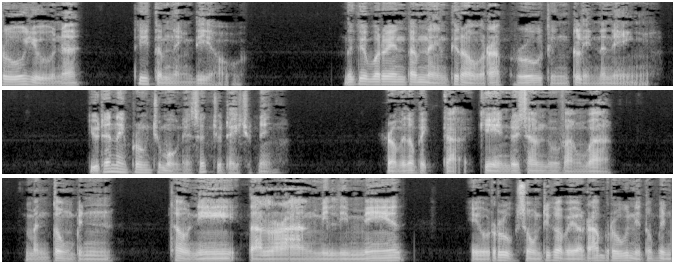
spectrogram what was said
รู้อยู่นะ ที่ตำแหน่งเดียวนั่นคือบริเวณตำแหน่งที่เรารับรู้ถึงกลิ่นนั่นเอง อยู่ด้านในโพรงจมูกเนี่ยสักจุดใดจุดหนึ่ง เราไม่ต้องไปกะเกณฑ์โดยซ้ำดูฟังว่า มันต้องเป็นเท่านี้ตารางมิลลิเมตรเอรูปทรงที่เขาไปรับรู้เนี่ยต้องเป็น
